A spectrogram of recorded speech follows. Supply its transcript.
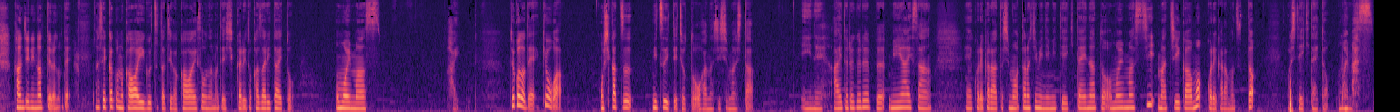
感じになってるのでせっかくの可愛いグッズたちがかわいそうなのでしっかりと飾りたいと思います。はい。ということで今日は推し活についてちょっとお話ししました。いいね。アイドルグループみーあいさん、えー、これから私も楽しみに見ていきたいなと思いますしまあちいかわもこれからもずっと押していきたいと思います。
